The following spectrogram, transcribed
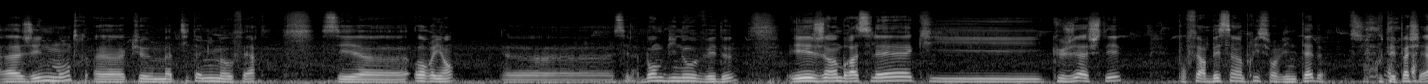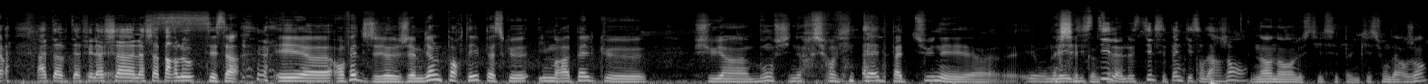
Euh, J'ai une montre euh, que ma petite amie m'a offerte. C'est Orient. C'est la Bambino V2. Et j'ai un bracelet qui... que j'ai acheté pour faire baisser un prix sur Vinted. Qu'il coûtait pas cher. Ah, t'as t'as fait l'achat l'achat par lot. C'est ça. Et en fait, j'aime bien le porter parce qu'il me rappelle que je suis un bon chineur sur Vinted, pas de thunes et, euh, et on Mais achète du comme style, ça. le style, c'est pas une question d'argent. hein. Non, non, le style, c'est pas une question d'argent.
